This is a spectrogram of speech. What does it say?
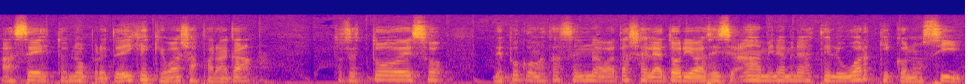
hace esto. No, pero te dije que vayas para acá. Entonces todo eso, después cuando estás en una batalla aleatoria vas a decir, ah, mira, mira, este lugar que conocí,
